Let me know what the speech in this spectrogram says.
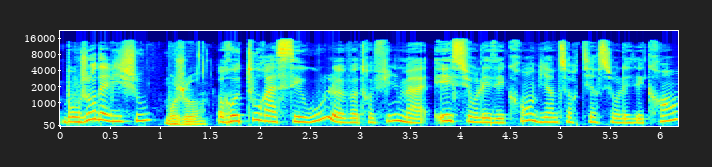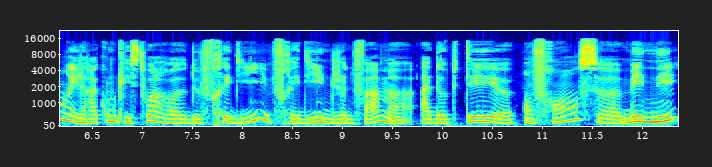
Bonjour Davichou. Bonjour. Retour à Séoul, votre film est sur les écrans, vient de sortir sur les écrans. Il raconte l'histoire de Freddy. Freddy, une jeune femme adoptée euh, en France, euh, mais née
